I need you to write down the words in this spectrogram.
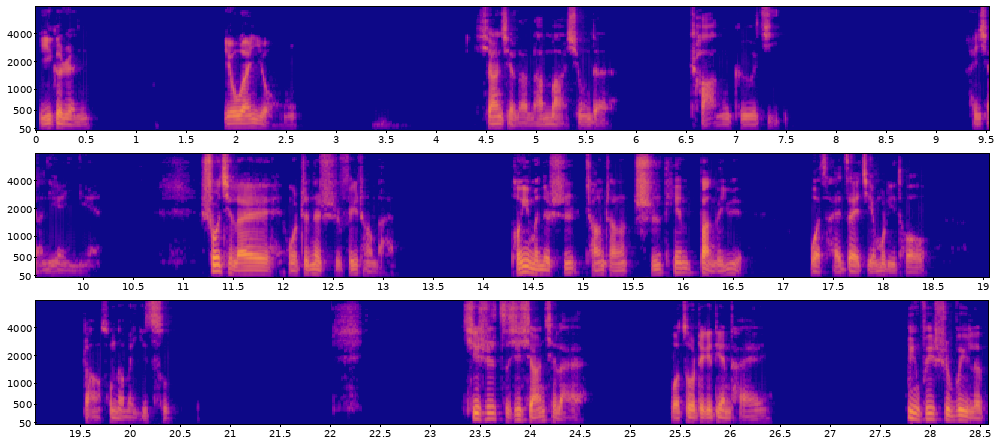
一个人，游完泳，想起了蓝马兄的《长歌集》，很想念一念。说起来，我真的是非常难。朋友们的诗常常十天半个月，我才在节目里头朗诵那么一次。其实仔细想起来，我做这个电台，并非是为了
